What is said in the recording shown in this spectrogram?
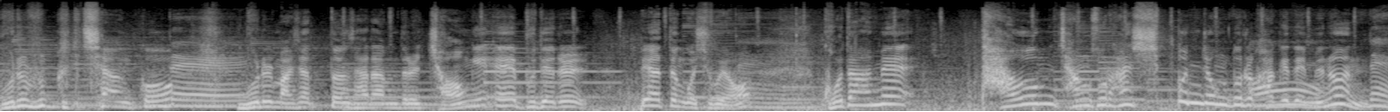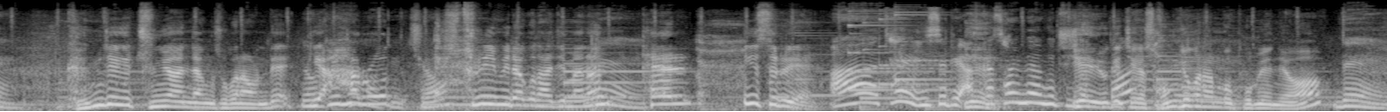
물을 끓지 않고 네. 물을 마셨던 사람들을 정예의 부대를 빼앗던 곳이고요. 네. 그 다음에 다음 장소로 한 10분 정도를 가게 어, 되면은 네. 굉장히 중요한 장소가 나오는데 이게 여기는 하롯 어디죠? 스트림이라고 하지만은 네. 텔 이스르엘. 아, 텔 이슬이 아까 예. 설명해 주셨던 예, 여기 제가 성경을 네. 한번 보면요. 네,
